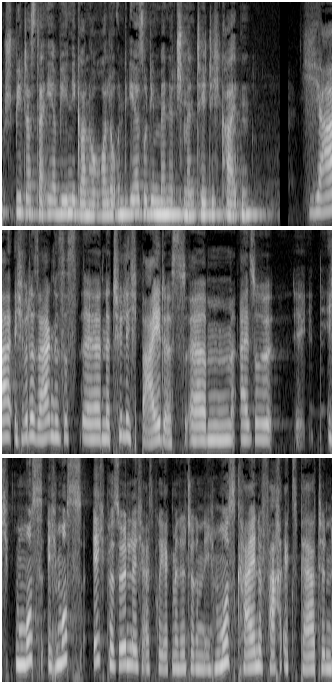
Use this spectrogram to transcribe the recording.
spielt das da eher weniger eine Rolle und eher so die Management-Tätigkeiten? Ja, ich würde sagen, es ist äh, natürlich beides. Ähm, also ich muss, ich muss, ich persönlich als Projektmanagerin, ich muss keine Fachexpertin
